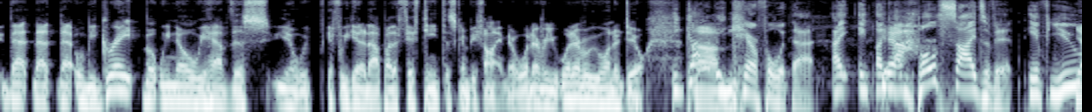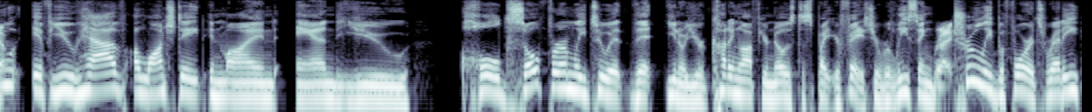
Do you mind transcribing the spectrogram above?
that that that would be great but we know we have this you know if we get it out by the 15th it's going to be fine or whatever you whatever we want to do you got to um, be careful with that i like yeah. on both sides of it if you yep. if you have a launch date in mind and you hold so firmly to it that you know you're cutting off your nose to spite your face you're releasing right. truly before it's ready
